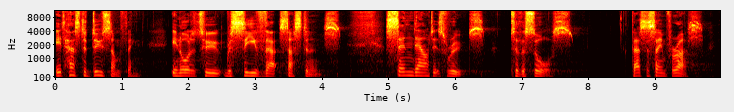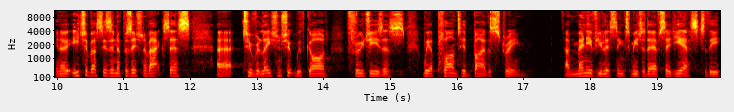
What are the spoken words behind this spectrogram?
It has to do something in order to receive that sustenance. Send out its roots to the source. That's the same for us. You know, each of us is in a position of access uh, to relationship with God through Jesus. We are planted by the stream. And many of you listening to me today have said yes to the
